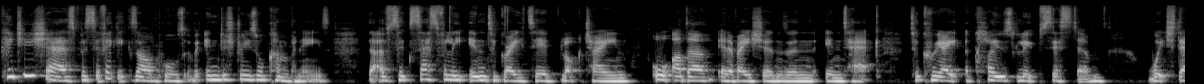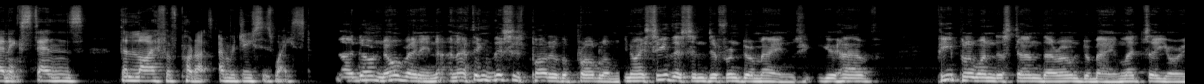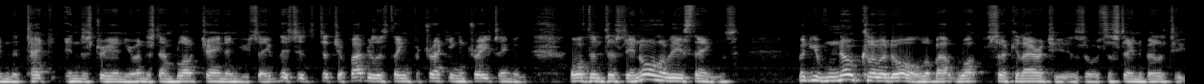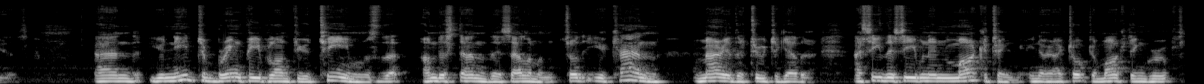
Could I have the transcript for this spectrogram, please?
Could you share specific examples of industries or companies that have successfully integrated blockchain or other innovations in, in tech to create a closed loop system which then extends the life of products and reduces waste? I don't know any. And I think this is part of the problem. You know, I see this in different domains. You have people who understand their own domain. Let's say you're in the tech industry and you understand blockchain and you say, this is such a fabulous thing for tracking and tracing and authenticity and all of these things. But you've no clue at all about what circularity is or sustainability is. And you need to bring people onto your teams that understand this element so that you can marry the two together. I see this even in marketing. You know, I talk to marketing groups,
